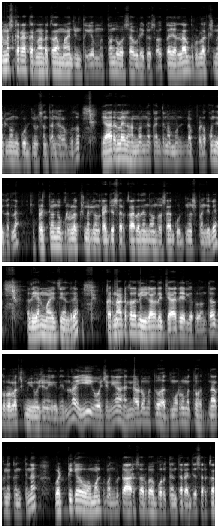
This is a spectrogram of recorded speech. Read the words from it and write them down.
ನಮಸ್ಕಾರ, ಕರ್ನಾಟಕದ ಮಹಾಜನತೆಗೆ ಮತ್ತೊಂದು ಹೊಸ ವಿಡಿಯೋಗೆ ಸ್ವಾಗತ. ಎಲ್ಲ ಗೃಹಲಕ್ಷ್ಮಿಯರಿಗೆ ಒಂದು ಗುಡ್ ನ್ಯೂಸ್ ಅಂತಲೇ ಹೇಳ್ಬೋದು. ಯಾರೆಲ್ಲ ಈಗ ಹನ್ನೊಂದನೇ ಕಂತಿನ ಮುಂದಿನ ಪಡ್ಕೊಂಡಿದ್ದಾರಲ್ಲ, ಪ್ರತಿಯೊಂದು ಗುರುಲಕ್ಷ್ಮಿಯರಿಗೆ ಒಂದು ರಾಜ್ಯ ಸರ್ಕಾರದಿಂದ ಒಂದು ಹೊಸ ಗುಡ್ ನ್ಯೂಸ್ ಬಂದಿದೆ. ಅದು ಏನು ಮಾಹಿತಿ ಅಂದರೆ ಕರ್ನಾಟಕದಲ್ಲಿ ಈಗಾಗಲೇ ಜಾರಿಯಲ್ಲಿರುವಂಥ ಗೃಹಲಕ್ಷ್ಮಿ ಯೋಜನೆ ಇದೆಯಲ್ಲ, ಈ ಯೋಜನೆಯ ಹನ್ನೆರಡು ಮತ್ತು ಹದಿಮೂರು ಮತ್ತು ಹದಿನಾಲ್ಕನೇ ಕಂತಿನ ಒಟ್ಟಿಗೆ ಅಮೌಂಟ್ ಬಂದ್ಬಿಟ್ಟು ಆರು ಸಾವಿರ ರೂಪಾಯಿ ಬರುತ್ತೆ ಅಂತ ರಾಜ್ಯ ಸರ್ಕಾರ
